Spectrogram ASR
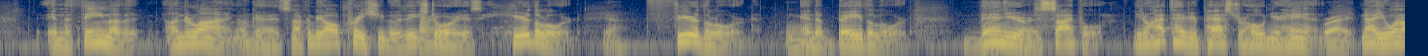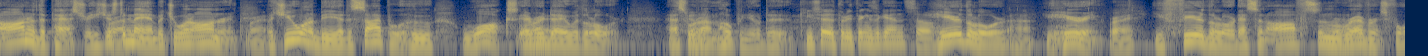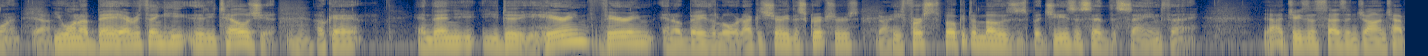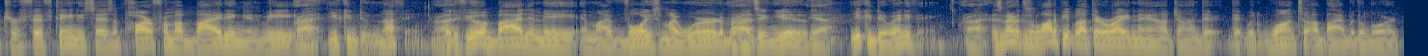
In the theme of it, underlying, okay. It's not going to be all preachy, but with each Mm-hmm. Right. story is hear the Lord, Yeah. fear the Lord, Mm. and obey the Lord. Then you're a disciple. You don't have to have your pastor holding your hand. Right. Now you want to honor the pastor. He's just a man, but you want to honor him. Right. But you want to be a disciple who walks every Right. day with the Lord. That's what. I'm hoping you'll do. Can you say the three things again? So Hear the Lord. Uh-huh. You hear Him. Right. You fear the Lord. That's an awesome reverence for Him. Yeah. You want to obey everything He that He tells you. Okay. And then you, you do. You hear Him, fear Him, and obey the Lord. I could show you the scriptures. Right. He first spoke it to Moses, but Jesus said the same thing. Yeah, Jesus says in John chapter 15, he says, apart from abiding in me, Right. you can do nothing. Right. But if you abide in me and my voice, my word abides Right. in you, Yeah. you can do anything. Right. As a matter of fact, there's a lot of people out there right now, John, that, that would want to abide with the Lord,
